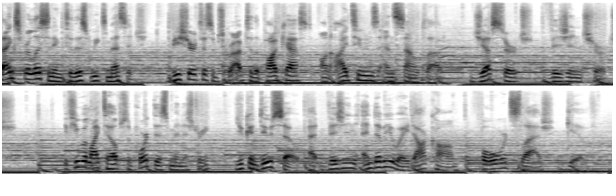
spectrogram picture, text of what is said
Thanks for listening to this week's message. Be sure to subscribe to the podcast on iTunes and SoundCloud. Just search Vision Church. If you would like to help support this ministry, you can do so at visionnwa.com forward slash give.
